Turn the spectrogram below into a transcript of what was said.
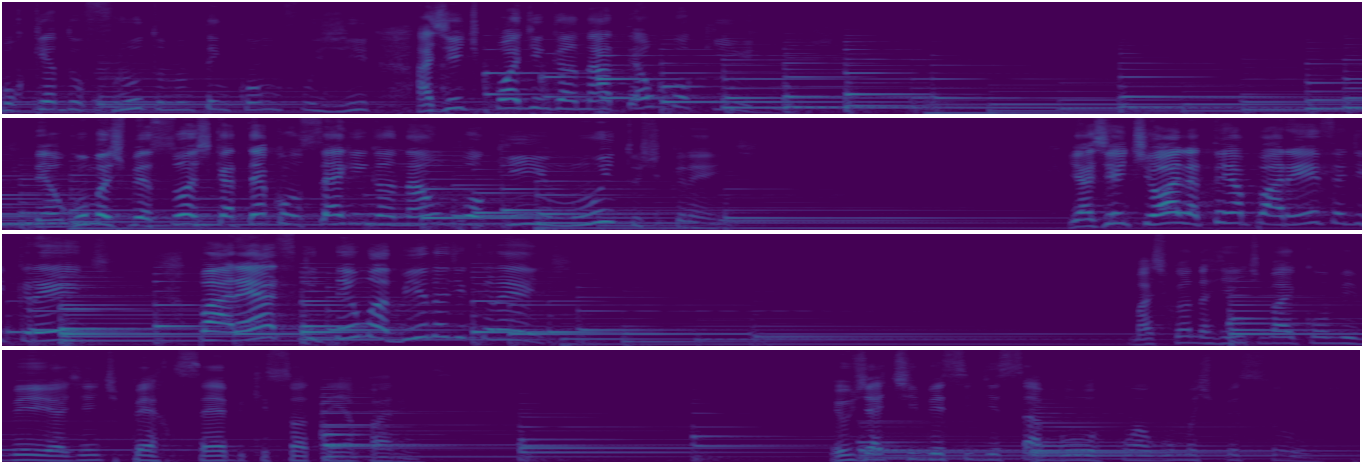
porque do fruto não tem como fugir. A gente pode enganar até um pouquinho, irmãos. Tem algumas pessoas que até conseguem enganar um pouquinho, muitos crentes. E a gente olha, tem aparência de crente, parece que tem uma vida de crente. Mas quando a gente vai conviver, a gente percebe que só tem aparência. Eu já tive esse dissabor com algumas pessoas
